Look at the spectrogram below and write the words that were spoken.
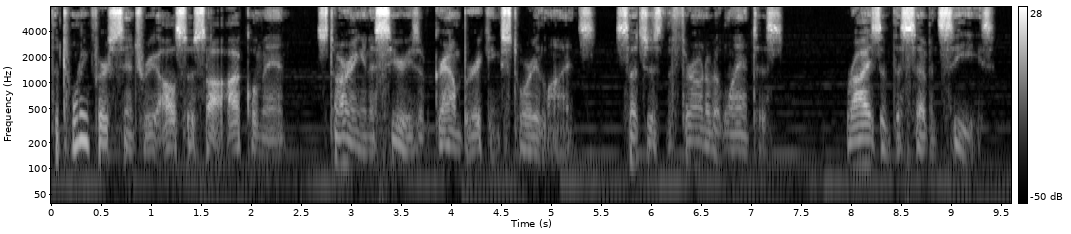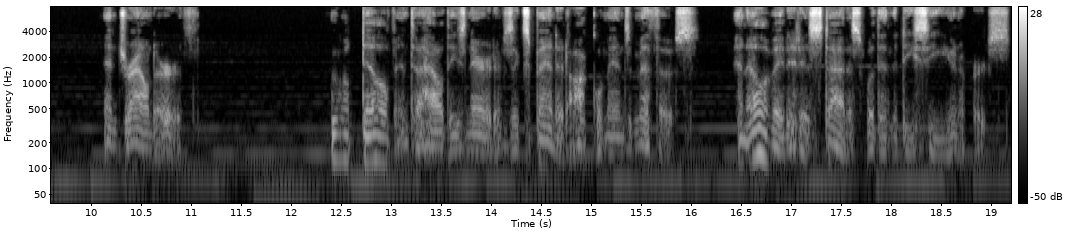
The 21st century also saw Aquaman starring in a series of groundbreaking storylines such as the Throne of Atlantis, Rise of the Seven Seas, and Drowned Earth. We will delve into how these narratives expanded Aquaman's mythos and elevated his status within the DC universe.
